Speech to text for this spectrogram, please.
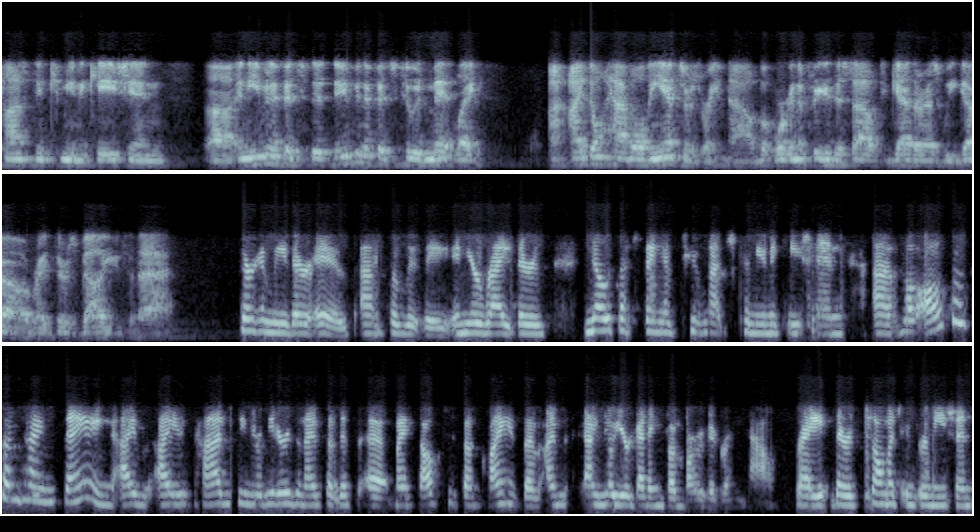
constant communication uh, and even if it's even if it's to admit like I, I don't have all the answers right now but we're going to figure this out together as we go right? There's value to that. Certainly there is absolutely. And you're right there's no such thing as too much communication. Uh, also sometimes saying, I've, I've had senior leaders and I've said this uh, myself to some clients of, I'm, I know you're getting bombarded right now, right? There's so much information.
